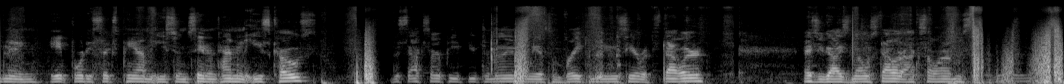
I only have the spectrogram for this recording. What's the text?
Evening, 8.46 p.m. Eastern Standard Time on the East Coast. This XRP Future Millionaire, we have some breaking news here with Stellar. As you guys know, Stellar XLM.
